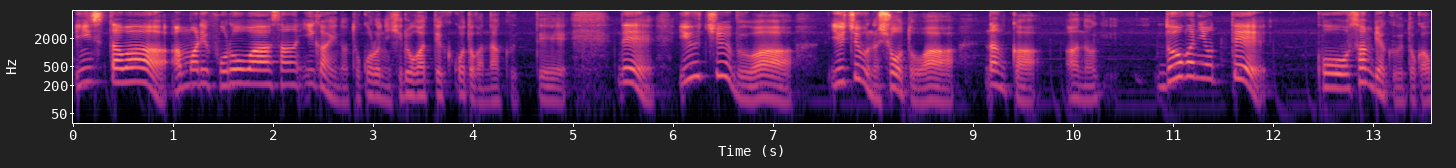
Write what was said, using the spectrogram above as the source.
インスタはあんまりフォロワーさん以外のところに広がっていくことがなくってで YouTube は YouTube のショートはなんかあの動画によってこう300とか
